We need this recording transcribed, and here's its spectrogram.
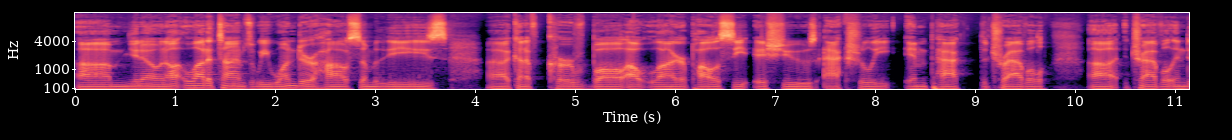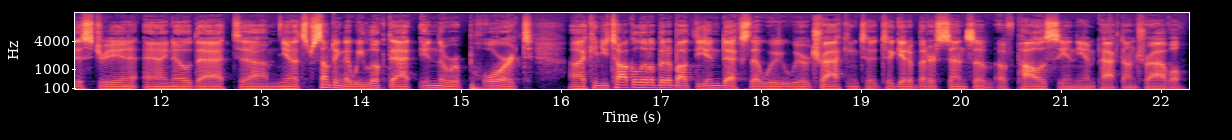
Um, you know, and a lot of times we wonder how some of these uh, kind of curveball outlier policy issues actually impact the travel uh, travel industry, and I know that um, you know it's something that we looked at in the report. Uh, can you talk a little bit about the index that we, we were tracking to to get a better sense of, of policy and the impact on travel?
